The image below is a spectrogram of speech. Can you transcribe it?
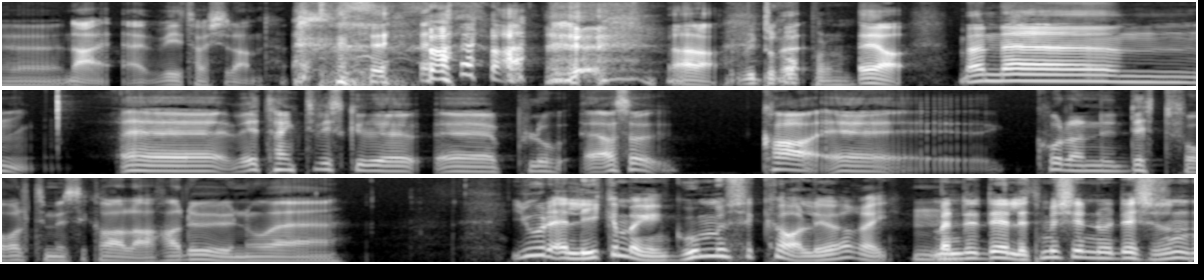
Uh, Nei, vi tar ikke den. Nei da. Vi dropper den. Ja. Men ehm, eh, vi tenkte vi skulle eh, plukke Altså, hva er Hvordan er ditt forhold til musikaler? Har du noe Jo, jeg liker meg en god musikal, det gjør jeg. Mm. Men det, det er liksom ikke noe Det er ikke sånn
